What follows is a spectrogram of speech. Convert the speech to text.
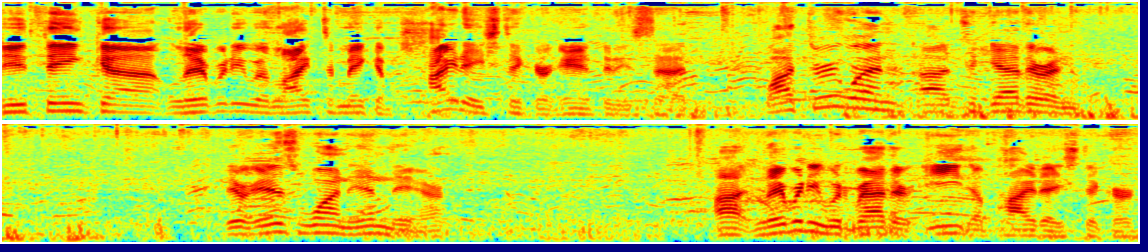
do you think uh, Liberty would like to make a Pi Day sticker, Anthony said. Well, I threw one uh, together and there is one in there. Uh, Liberty would rather eat a Pi Day sticker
